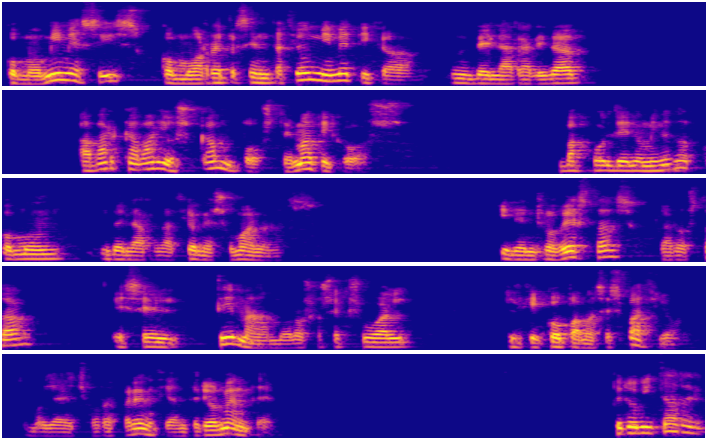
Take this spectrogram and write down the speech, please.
como mímesis, como representación mimética de la realidad, abarca varios campos temáticos bajo el denominador común de las relaciones humanas. Y dentro de estas, claro está, es el tema amoroso sexual el que copa más espacio, como ya he hecho referencia anteriormente. Pero evitar el,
